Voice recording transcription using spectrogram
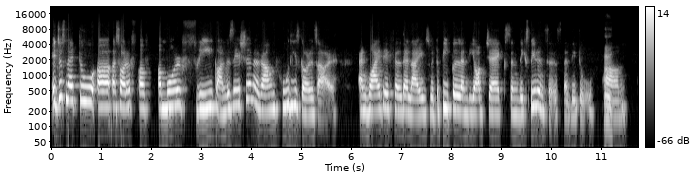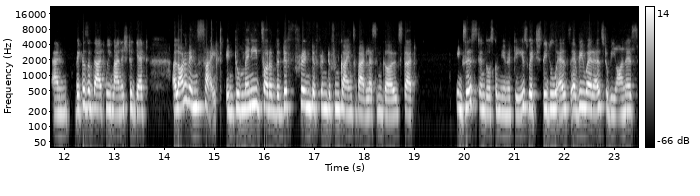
it just led to a, a sort of a, a more free conversation around who these girls are and why they fill their lives with the people and the objects and the experiences that they do. Mm. Um, and because of that, we managed to get a lot of insight into many sort of the different, different, different kinds of adolescent girls that exist in those communities, which they do else everywhere else, to be honest.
